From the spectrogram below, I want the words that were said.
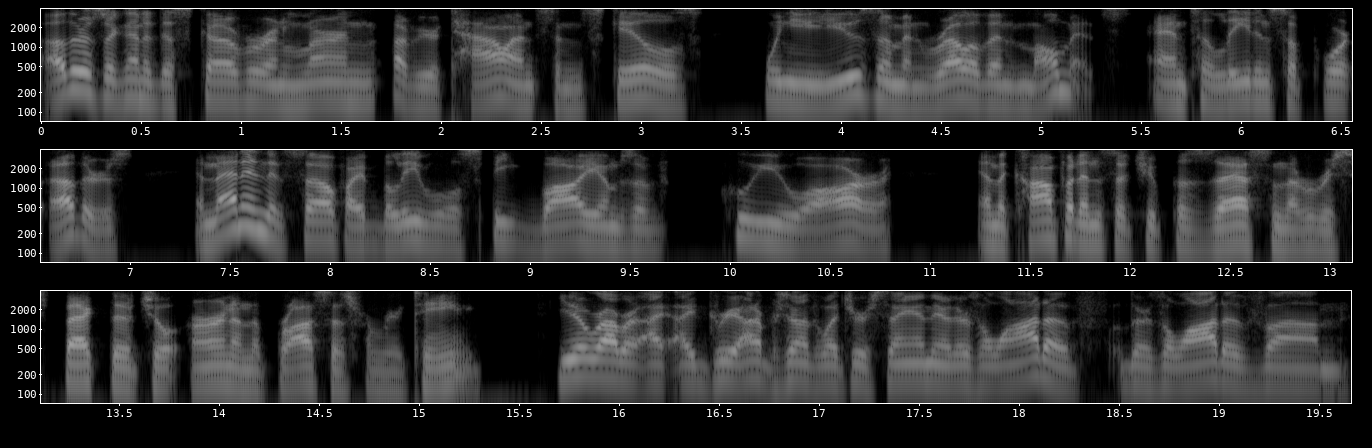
others are going to discover and learn of your talents and skills when you use them in relevant moments and to lead and support others. And that in itself, I believe, will speak volumes of who you are and the confidence that you possess and the respect that you'll earn in the process from your team. You know, Robert, I, I agree 100% with what you're saying there. There's a lot of there's a lot of um,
